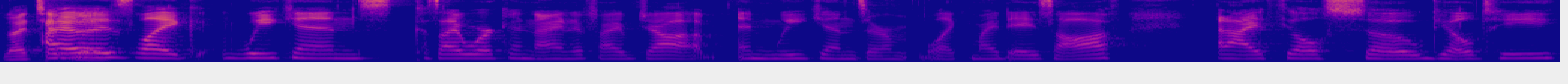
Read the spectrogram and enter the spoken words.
And I tend I always like weekends because I work a nine to five job, and weekends are like my days off, and I feel so guilty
